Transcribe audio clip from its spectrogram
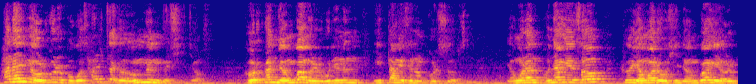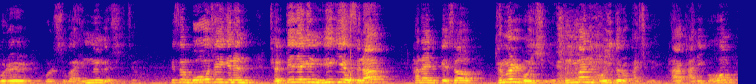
하나님의 얼굴을 보고 살 자가 없는 것이죠. 거룩한 영광을 우리는 이 땅에서는 볼 수 없습니다. 영원한 본향에서 그 영화로우신 영광의 얼굴을 볼 수가 있는 것이죠. 그래서 모세에게는 절대적인 위기였으나 하나님께서 등을 보이시니 등만 보이도록 하신 거예요. 다 가리고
